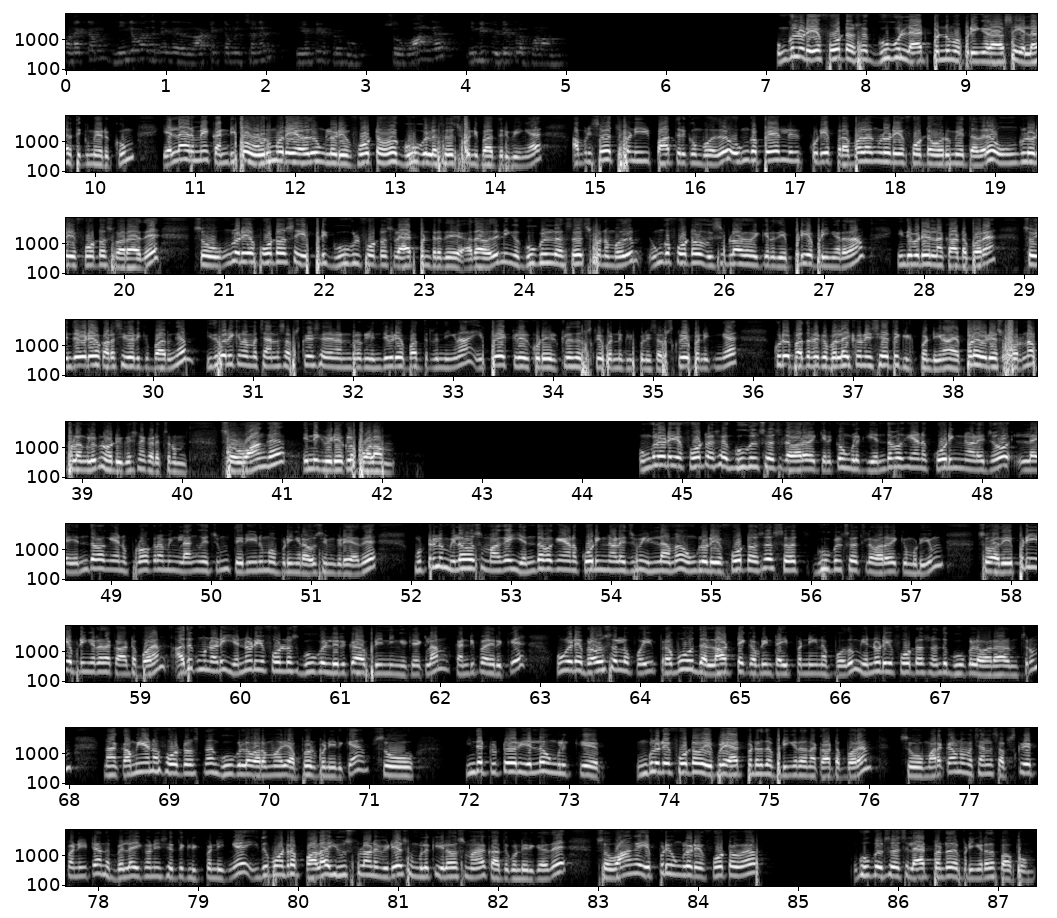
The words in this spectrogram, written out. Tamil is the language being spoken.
வணக்கம். நீங்க பார்த்துட்டு இருக்கிறது லாட்டிக் தமிழ் சேனல் என் பேர் பிரபு. ஸோ வாங்க இன்னைக்கு வீடியோக்குள்ள போலாம். உங்களுடைய ஃபோட்டோஸை கூகுளில் ஆட் பண்ணும் அப்படிங்கிற ஆசை எல்லாத்துக்குமே இருக்கும். எல்லாருமே கண்டிப்பாக ஒரு முறையாவது உங்களுடைய ஃபோட்டோவை கூகுளில் சர்ச் பண்ணி பார்த்துருப்பீங்க. அப்படி சர்ச் பண்ணி பார்த்துருக்கும் போது உங்கள் பேரில் இருக்கக்கூடிய பிரபலங்களுடைய ஃபோட்டோ வருமே தவிர உங்களுடைய ஃபோட்டோஸ் வராது. ஸோ உங்களுடைய ஃபோட்டோஸை எப்படி கூகுள் ஃபோட்டோஸில் ஆட் பண்ணுறது அதாவது நீங்கள் கூகுளில் சர்ச் பண்ணும்போது உங்கள் ஃபோட்டோவை விசிபிளாக வைக்கிறது எப்படி அப்படிங்கிறதான் இந்த வீடியோவில் நான் காட்ட போகிறேன் ஸோ இந்த வீடியோ கடைசி வரைக்கும் பாருங்கள் இது வரைக்கும் நம்ம சேனல் சப்ஸ்கிரைப் செய்ய நண்பர்கள் இந்த வீடியோ பார்த்துட்டு இருந்தீங்கன்னா இப்போயே கிளியர் கூட இருக்கிற சப்ஸ்கிரைப் பண்ணி கிளிக் பண்ணி சப்ஸ்கிரைப் பண்ணிக்கங்க. கூட பார்த்துட்டு இருக்க ஐக்கனையும் சேர்த்து கிளிக் பண்ணிட்டீங்கன்னா எப்போ வீடியோஸ் போடுறோன்னா அப்போ உங்களுக்கு நோட்டிஃபிகேஷன் கிடச்சிடும் ஸோ வாங்க இன்னைக்கு வீடியோக்குள்ளே போகலாம் உங்களுடைய ஃபோட்டோஸை கூகுள் சர்ச்சில் வர வைக்கிறதுக்கு உங்களுக்கு எந்த வகையான கோடிங் நாலேஜோ இல்லை எந்த வகையான ப்ரோக்ராமிங் லாங்குவேஜும் தெரியணும் அப்படிங்கிற அவசியம் கிடையாது. முற்றிலும் இலவசமாக எந்த வகையான கோடிங் நாலேஜுமே இல்லாமல் உங்களுடைய ஃபோட்டோஸை சர்ச் கூகுள் சர்ச்சில் வர வைக்க முடியும். ஸோ அது எப்படி அப்படிங்கிறத காட்ட போகிறேன் அதுக்கு முன்னாடி என்னுடைய ஃபோட்டோஸ் கூகுள் இருக்கா அப்படின்னு நீங்கள் கேட்கலாம். கண்டிப்பாக இருக்குது உங்களுடைய ப்ரௌசரில் போய் பிரபு த லாட்டெக் அப்படின்னு டைப் பண்ணிங்கன்னா போதும். என்னுடைய ஃபோட்டோஸ் வந்து கூகுளில் வர ஆரம்பிச்சிடும் நான் கம்மியான ஃபோட்டோஸ் தான் கூகுளில் வர மாதிரி அப்லோட் பண்ணியிருக்கேன். ஸோ இந்த டுட்டோரியலில் உங்களுக்கு உங்களுடைய ஃபோட்டோவை எப்படி ஆட் பண்ணுறது அப்படிங்கிறத நான் காட்ட போகிறேன் ஸோ மறக்காமல் நம்ம சேனல் சப்ஸ்கிரைப் பண்ணிவிட்டு அந்த பெல் ஐக்கானையும் சேர்த்து கிளிக் பண்ணிக்கங்க. இது போன்ற பல யூஸ்ஃபுல்லான வீடியோஸ் உங்களுக்கு இலவசமாக காத்து கொண்டிருக்கிறது. ஸோ வாங்க எப்படி உங்களுடைய ஃபோட்டோவை கூகுள் சர்ச்சில் ஆட் பண்ணுறது அப்படிங்கிறத பார்ப்போம்.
